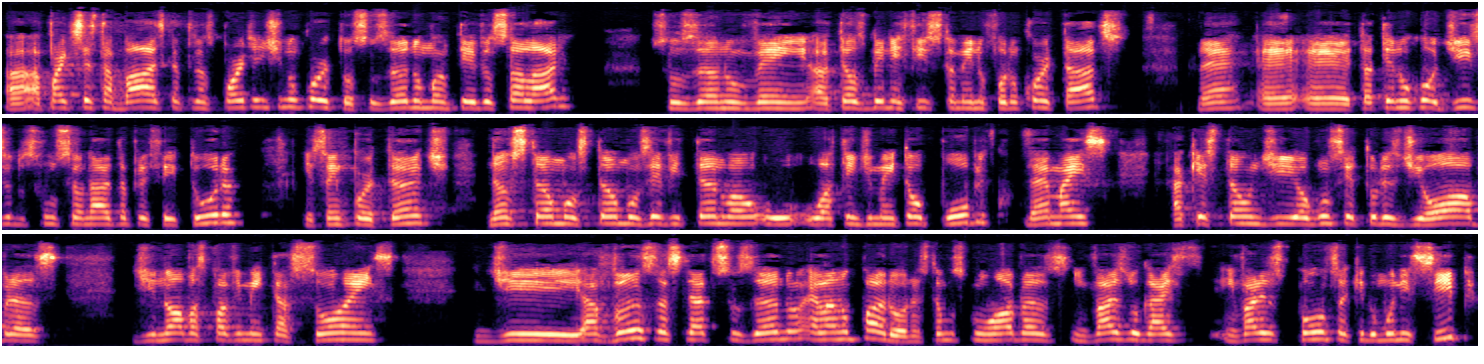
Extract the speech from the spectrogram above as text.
a, a, parte de cesta básica, transporte, a gente não cortou. Suzano manteve o salário, Suzano vem, até os benefícios também não foram cortados, né? Está é, é, tendo um rodízio dos funcionários da prefeitura, isso é importante. Não estamos, estamos evitando o, o atendimento ao público, né? Mas a questão de alguns setores de obras, de novas pavimentações, de avanço da cidade de Suzano, ela não parou. Nós estamos com obras em vários lugares, em vários pontos aqui do município,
